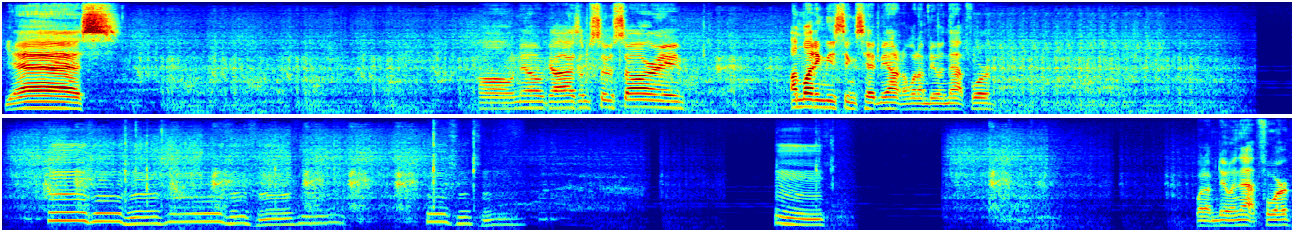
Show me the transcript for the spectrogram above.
Yes. Oh no, guys. I'm so sorry. I'm letting these things hit me. I don't know what I'm doing that for. Doing that for?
